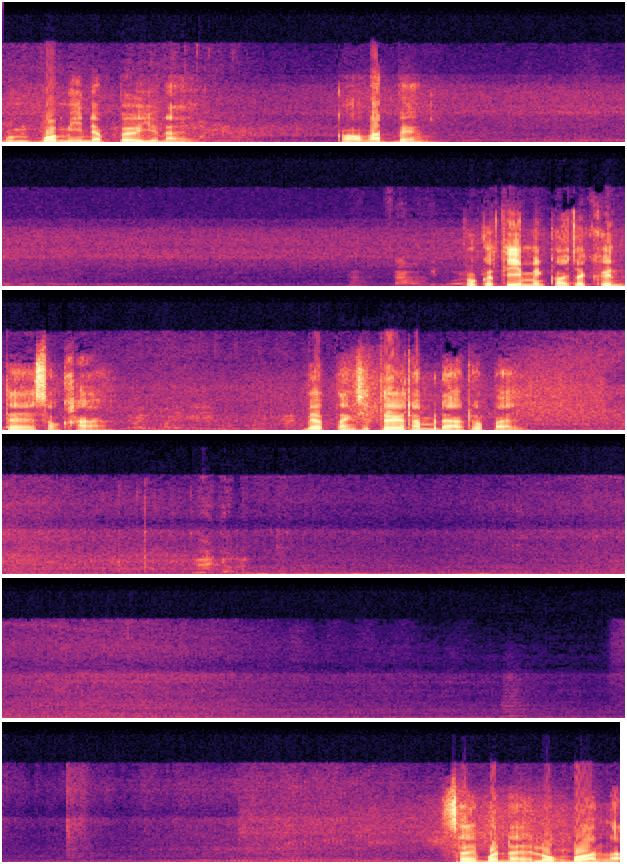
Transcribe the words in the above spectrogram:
บ่บ่มีดับเบิลอยู่ใน ก็วัดเบิงปกติมันก็จะขึ้นแต่สองขา แบบตังซิเตอร์ธรรมดาทั่วไป หน้าจอมัน ใส่บนไหนลงบอนละ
